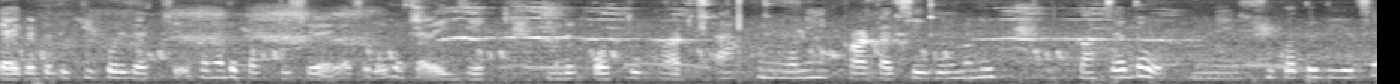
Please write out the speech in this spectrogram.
জায়গাটাতে কী করে যাচ্ছে ওটা আমাদের প্র্যাকটিস হয়ে গেছে, ঠিক আছে? আর এই যে আমাদের কত কাঠ, এখন অনেক কাঠ আছে। এগুলো মানে কাঁচা তো মানে শুকাতে দিয়েছে।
